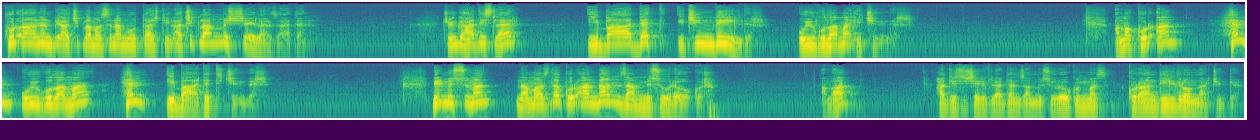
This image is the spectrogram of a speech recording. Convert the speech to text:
Kur'an'ın bir açıklamasına muhtaç değil. Açıklanmış şeyler zaten. Çünkü hadisler ibadet için değildir. Uygulama içindir. Ama Kur'an hem uygulama hem ibadet içindir. Bir Müslüman namazda Kur'an'dan zamm-ı sure okur. Ama hadisi şeriflerden zamm-ı sure okunmaz. Kur'an değildir onlar çünkü.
